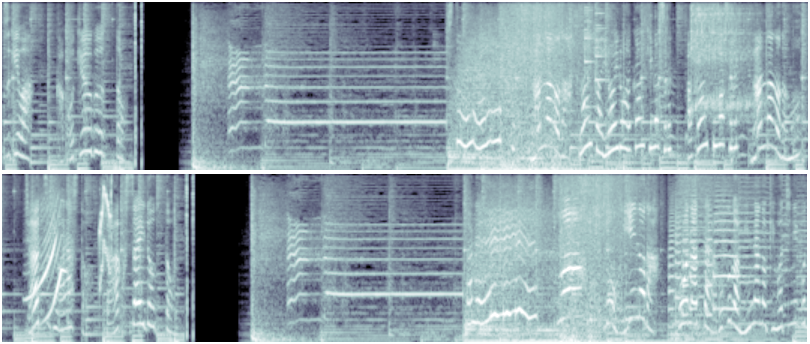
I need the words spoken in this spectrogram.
お次は過呼吸ブなんかいろいろあかん気がする。あかん気がする。何なのだもん。じゃあ次はラスト。ダークサイドットダメ。わーもういいのだ。こうなったら僕がみんなの気持ちに応え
